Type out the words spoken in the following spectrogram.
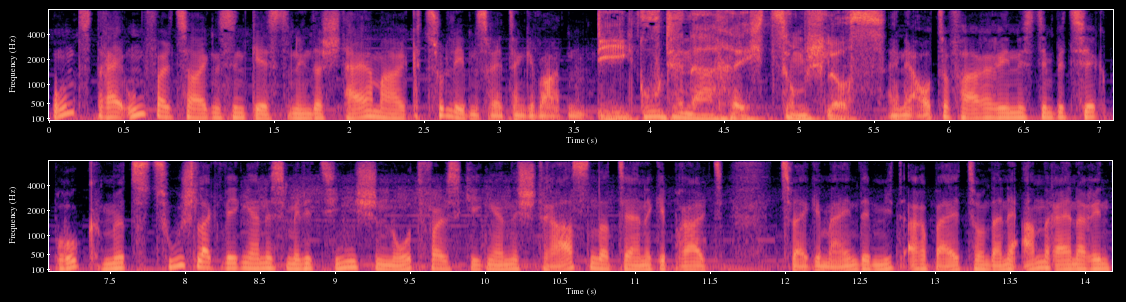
Und drei Unfallzeugen sind gestern in der Steiermark zu Lebensrettern geworden. Die gute Nachricht zum Schluss. Eine Autofahrerin ist im Bezirk Bruck Mürz Zuschlag wegen eines medizinischen Notfalls gegen eine Straßenlaterne geprallt. Zwei Gemeindemitarbeiter und eine Anrainerin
